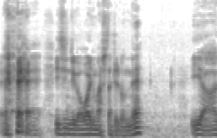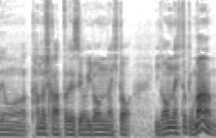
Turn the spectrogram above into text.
えー、一日が終わりましたけどね。いやーでも楽しかったですよ、いろんな人。いろんな人って、ま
